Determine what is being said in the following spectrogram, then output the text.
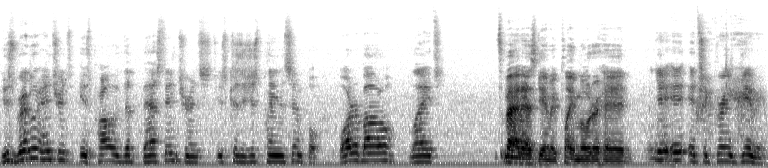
His regular entrance is probably the best entrance, just because it's just plain and simple. Water bottle, lights. It's a badass gimmick, playing Motorhead. Yeah, it, it's a great gimmick.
